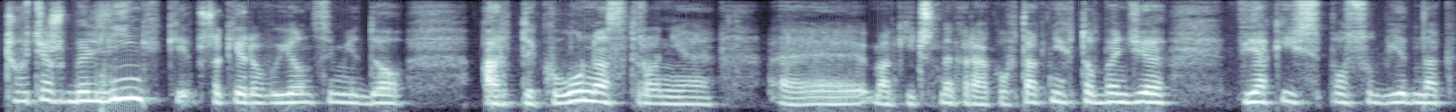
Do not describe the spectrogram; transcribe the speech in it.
czy chociażby link kie- przekierowujący mnie do artykułu na stronie e, Magiczny Kraków. Tak, niech to będzie w jakiś sposób jednak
